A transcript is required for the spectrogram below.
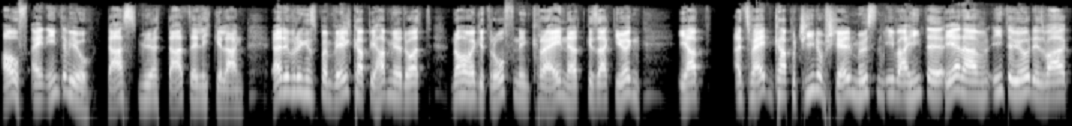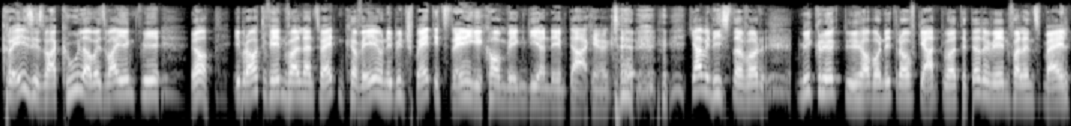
auf ein Interview, das mir tatsächlich gelang. Er hat übrigens beim Weltcup, wir haben ja dort noch einmal getroffen in Krain, er hat gesagt, Jürgen, ich habe einen zweiten Cappuccino bestellen müssen. Ich war hinterher am Interview, das war crazy, es war cool, aber es war irgendwie, ja, ich brauchte auf jeden Fall einen zweiten Kaffee und ich bin spät ins Training gekommen wegen dir an dem Tag. Ich habe nichts davon mitgekriegt, ich habe auch nicht darauf geantwortet. Er hat auf jeden Fall ein Smile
